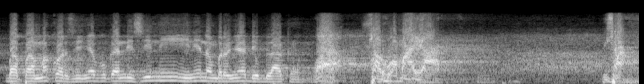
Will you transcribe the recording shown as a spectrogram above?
Bapak mah kursinya bukan di sini, ini nomornya di belakang. Wah, sarwa mayat. Bisa.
